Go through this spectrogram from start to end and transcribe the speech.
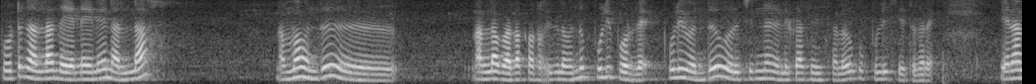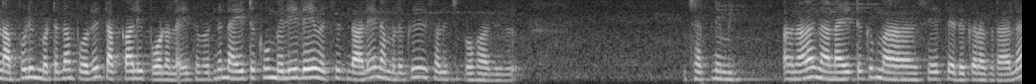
போட்டு நல்லா அந்த எண்ணெயிலே நல்லா நம்ம வந்து நல்லா வதக்கணும். இதில் வந்து புளி போடுறேன். புளி வந்து ஒரு சின்ன நெல்லிக்காய் சைஸ் அளவுக்கு புளி சேர்த்துக்கிறேன். ஏன்னா நான் புளி மட்டும்தான் போடுறேன். தக்காளி போடலை. இது வந்து நைட்டுக்கும் வெளியிலே வச்சுருந்தாலே நம்மளுக்கு சளிச்சு போகாது இது. சட்னி மி அதனால் நான் நைட்டுக்கு ம சேர்த்து எடுக்கிறதுனால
